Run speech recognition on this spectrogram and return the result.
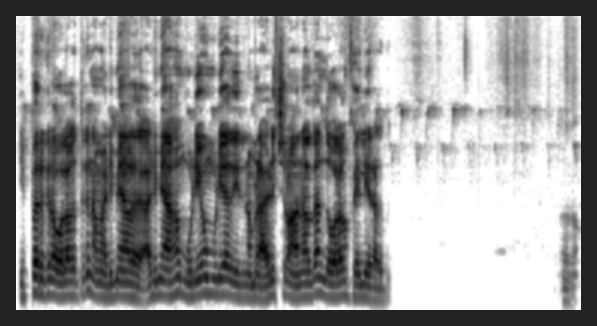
இப்போ இருக்கிற உலகத்துக்கு நம்ம அடிமையாக அடிமையாக முடியவும் முடியாது. இது நம்மளை அழிச்சிரும். அதனால தான் இந்த உலகம் ஃபெயிலியர் ஆகுது. அதுதான்.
